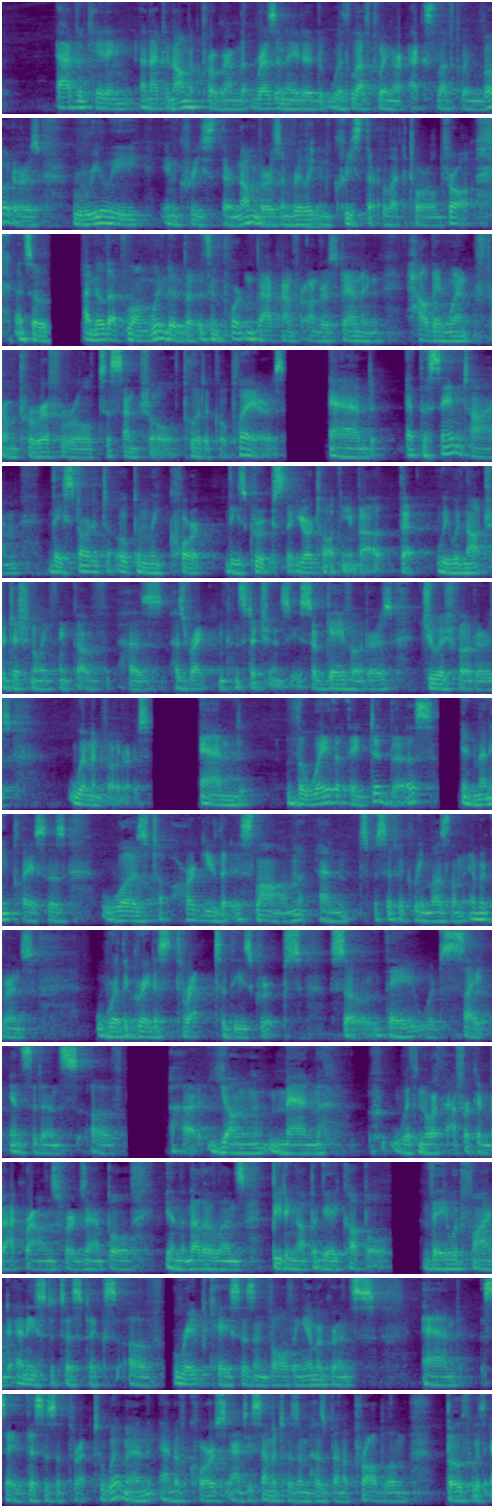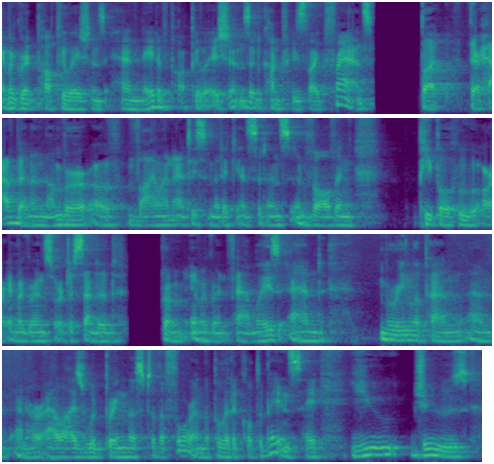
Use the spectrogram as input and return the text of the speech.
advocating an economic program that resonated with left wing or ex left wing voters really increased their numbers and really increased their electoral draw. And so I know that's long winded, but it's important background for understanding how they went from peripheral to central political players. And at the same time, they started to openly court these groups that you're talking about that we would not traditionally think of as, as right wing constituencies. So gay voters, Jewish voters, women voters. And the way that they did this in many places was to argue that Islam and specifically Muslim immigrants were the greatest threat to these groups. So they would cite incidents of uh, young men with North African backgrounds, for example, in the Netherlands, beating up a gay couple. They would find any statistics of rape cases involving immigrants and say this is a threat to women. And of course, anti Semitism has been a problem both with immigrant populations and native populations in countries like France. But there have been a number of violent anti Semitic incidents involving people who are immigrants or descended from immigrant families. And Marine Le Pen and, and her allies would bring this to the fore in the political debate and say, you Jews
